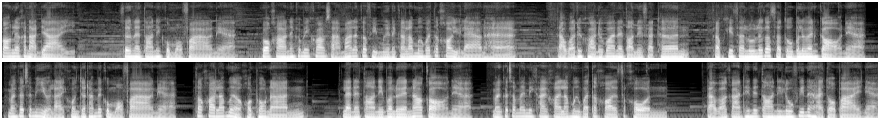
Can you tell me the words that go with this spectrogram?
กองเรือขนาดใหญ่ ซึ่งในตอนนี้กลุ่มหมอฟางเนี่ย พวกเขานั้นก็มีความสามารถและก็ฝีมือในการรับมือบัตเตอร์คอร์อยู่แล้วนะฮะ แต่ว่าด้วยความที่ว่าในตอนนี้ซัตเทิลกับคิซารุและก็ศัตรูบริเวณเกาะเนี่ย มันก็จะมีอยู่หลายคนจะทำให้กลุ่มหมอฟางเนี่ยต้องคอยรับมือกับคนพวกนั้น และในตอนนี้บริเวณนอกเกาะเนี่ย มันก็จะไม่มีใครคอยรับมือบัตเตอร์คอร์สักคน แต่ว่าการที่ในตอนนี้ลูฟี่นั้นหายตัวไปเนี่ย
